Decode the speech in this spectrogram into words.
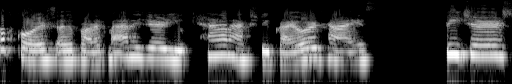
of course, as a product manager, you can actually prioritize features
